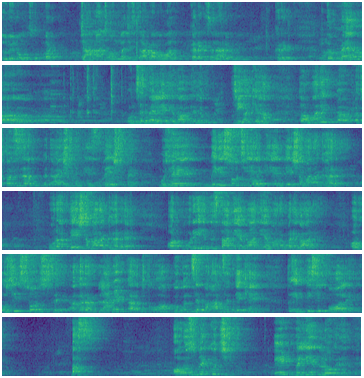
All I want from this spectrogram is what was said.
Zubin also but जानना चाहूँगा जिस तरह का माहौल करंट सिनारियो में। करेक्ट तो मैं उनसे पहले एक जवाब दे दूँ? जी। ताकि हाँ तो हमारी बचपन से जब पैदाइश हुई थी इस देश में। मुझे मेरी सोच ये है कि ये देश हमारा घर है। पूरा देश हमारा घर है और पूरी हिंदुस्तानी आबादी हमारा परिवार है। और उसी सोच से अगर आप प्लानट अर्थ को आप गूगल से बाहर से देखें तो इतनी सी बॉल है बस। और उसमें कुछ एट बिलियन लोग रहते हैं।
